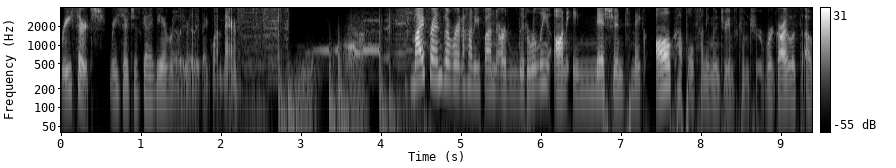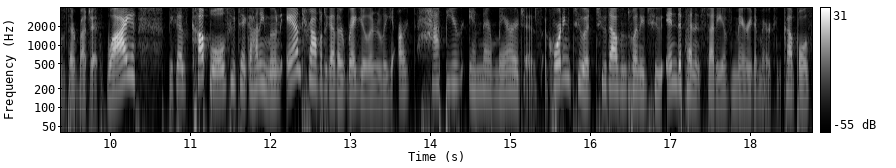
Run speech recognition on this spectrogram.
research, research is going to be a really, really big one there. My friends over at Honeyfund are literally on a mission to make all couples' honeymoon dreams come true, regardless of their budget. Why? Because couples who take a honeymoon and travel together regularly are happier in their marriages. According to a 2022 independent study of married American couples,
